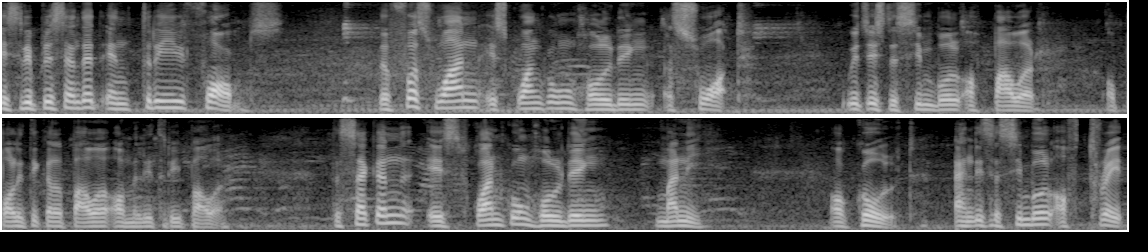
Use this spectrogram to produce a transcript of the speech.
is represented in three forms. The first one is Kwan Kong holding a sword, which is the symbol of power or political power or military power. The second is Quan Kong holding money or gold, and it's a symbol of trade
